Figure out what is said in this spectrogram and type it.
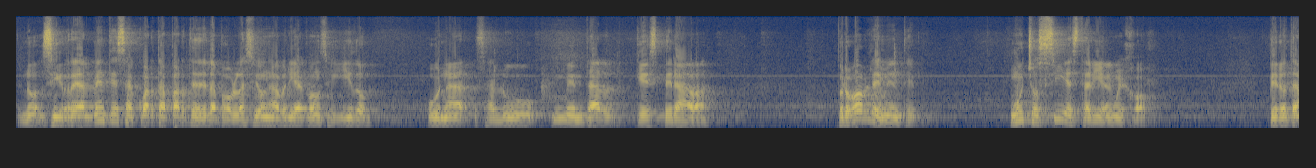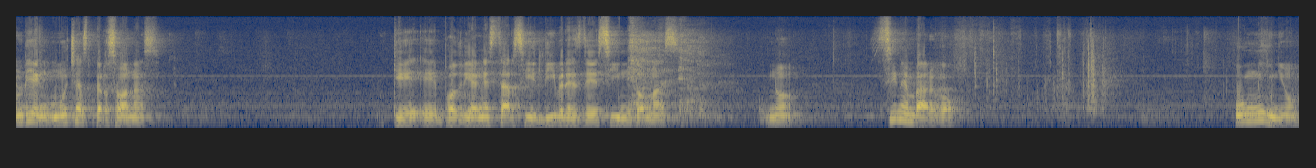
¿no? si realmente esa cuarta parte de la población habría conseguido una salud mental que esperaba, probablemente muchos sí estarían mejor, pero también muchas personas que eh, podrían estar, libres de síntomas, ¿no? Sin embargo, un niño,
